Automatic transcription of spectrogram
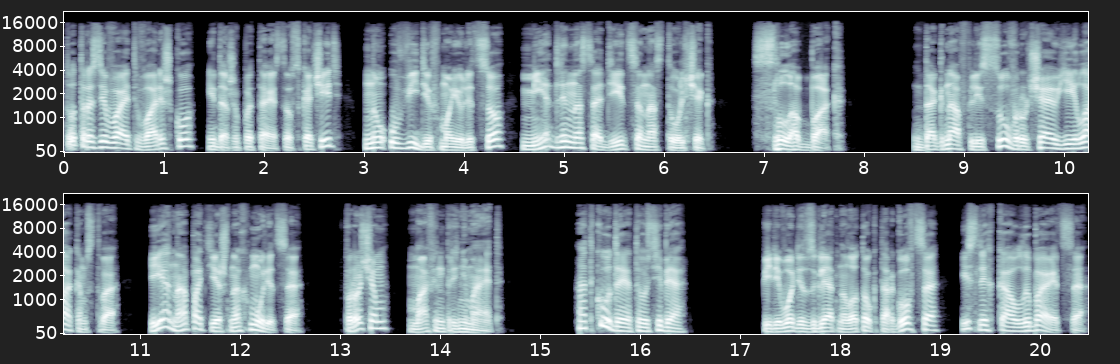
Тот разевает варежку и даже пытается вскочить, но, увидев мое лицо, медленно садится на стульчик. Слабак. Догнав лису, вручаю ей лакомство, и она потешно хмурится. Впрочем, маффин принимает. «Откуда это у тебя?» Переводит взгляд на лоток торговца и слегка улыбается,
